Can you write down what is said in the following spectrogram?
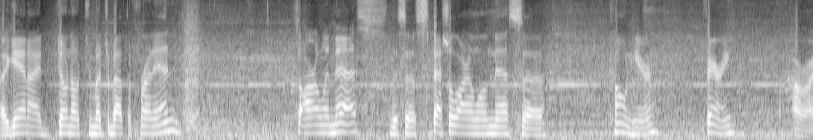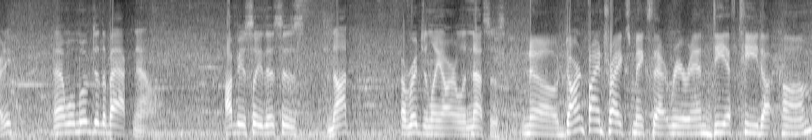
Again, I don't know too much about the front end. It's Arlen Ness. This is a special Arlen Ness uh, cone here, fairing. All righty. And we'll move to the back now. Obviously this is not originally Arlen Ness's. No, Darn Fine Trikes makes that rear end, DFT.com.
